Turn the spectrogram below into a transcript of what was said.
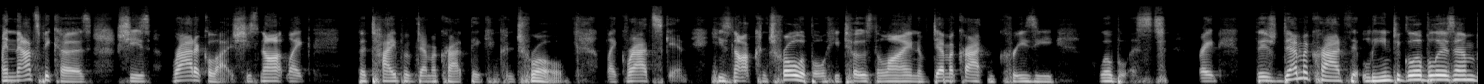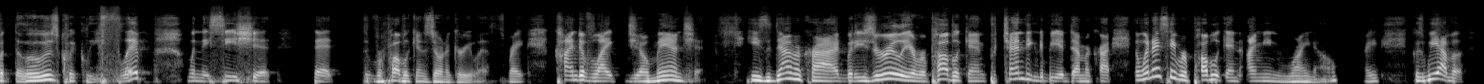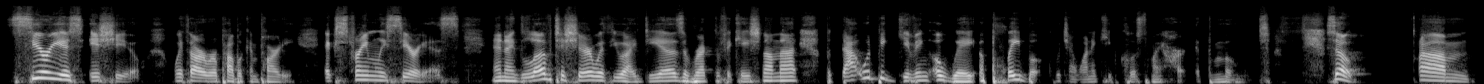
And that's because she's radicalized. She's not like the type of Democrat they can control, like Raskin. He's not controllable. He toes the line of Democrat and crazy globalist, right? There's Democrats that lean to globalism, but those quickly flip when they see shit that the Republicans don't agree with, right? Kind of like Joe Manchin. He's a Democrat, but he's really a Republican pretending to be a Democrat. And when I say Republican, I mean rhino, right? Because we have a serious issue with our Republican Party, extremely serious. And I'd love to share with you ideas of rectification on that, but that would be giving away a playbook, which I want to keep close to my heart at the moment. So, um,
